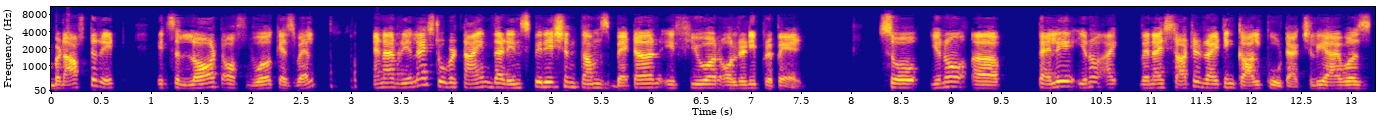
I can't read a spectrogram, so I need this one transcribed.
But after it, it's a lot of work as well. And I've realized over time that inspiration comes better if you are already prepared. So, you know, uh, Pele, you know, I, when I started writing Kaalkoot, actually, I was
